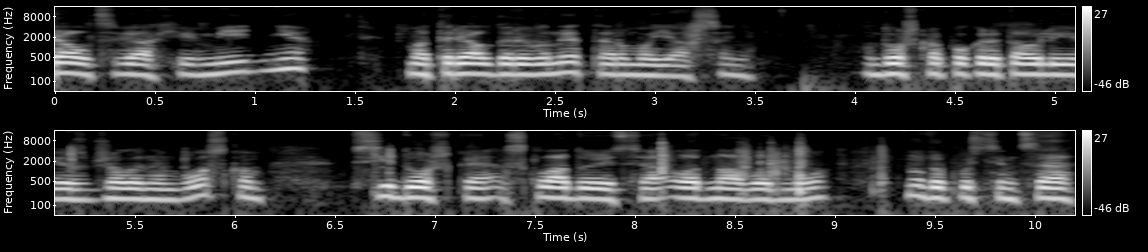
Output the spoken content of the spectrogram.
Матеріал цвяхів мідні, матеріал деревини термоясень. Дошка покрита олією з бджолиним воском. Всі дошки складуються одна в одну. Ну, допустимо, це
